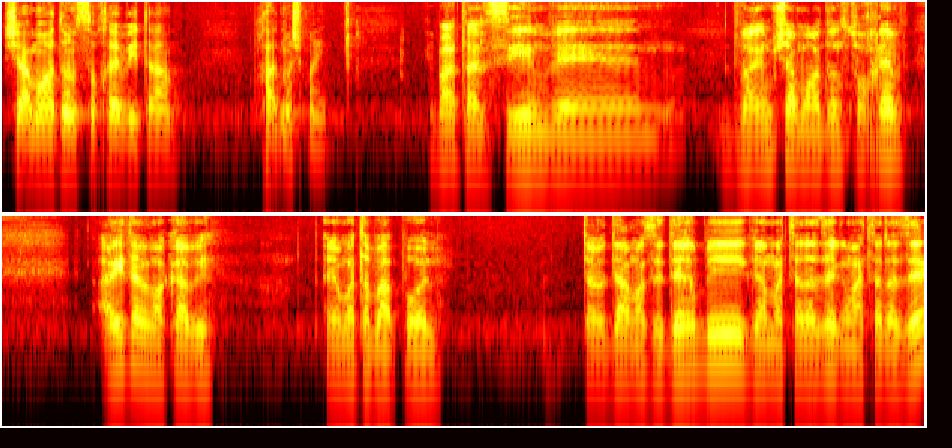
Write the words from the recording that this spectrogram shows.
שהמועדון סוחב איתם, חד משמעית. דיברת על שיאים ודברים שהמועדון סוחב. היית במכבי, היום אתה בהפועל. אתה יודע מה זה דרבי, גם מהצד הזה, גם מהצד הזה.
